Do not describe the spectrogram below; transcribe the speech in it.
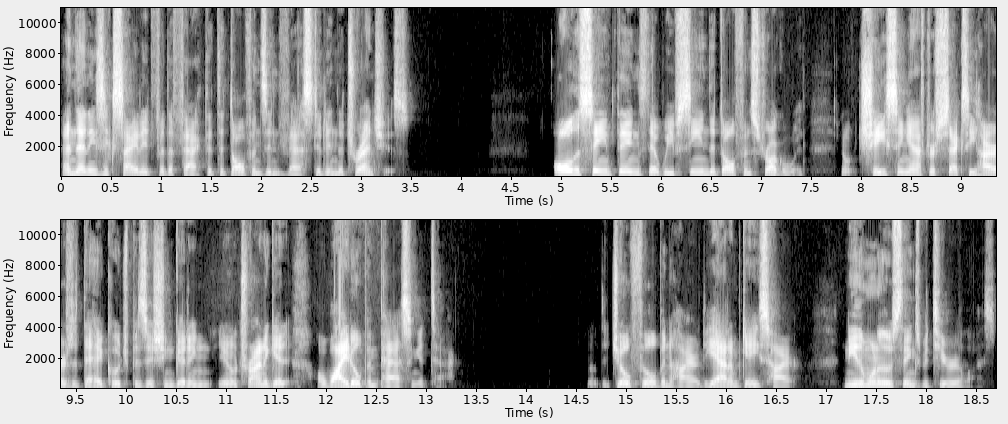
And then he's excited for the fact that the Dolphins invested in the trenches. All the same things that we've seen the Dolphins struggle with you know, chasing after sexy hires at the head coach position, getting, you know, trying to get a wide open passing attack. You know, the Joe Philbin hire, the Adam Gase hire. Neither one of those things materialized.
